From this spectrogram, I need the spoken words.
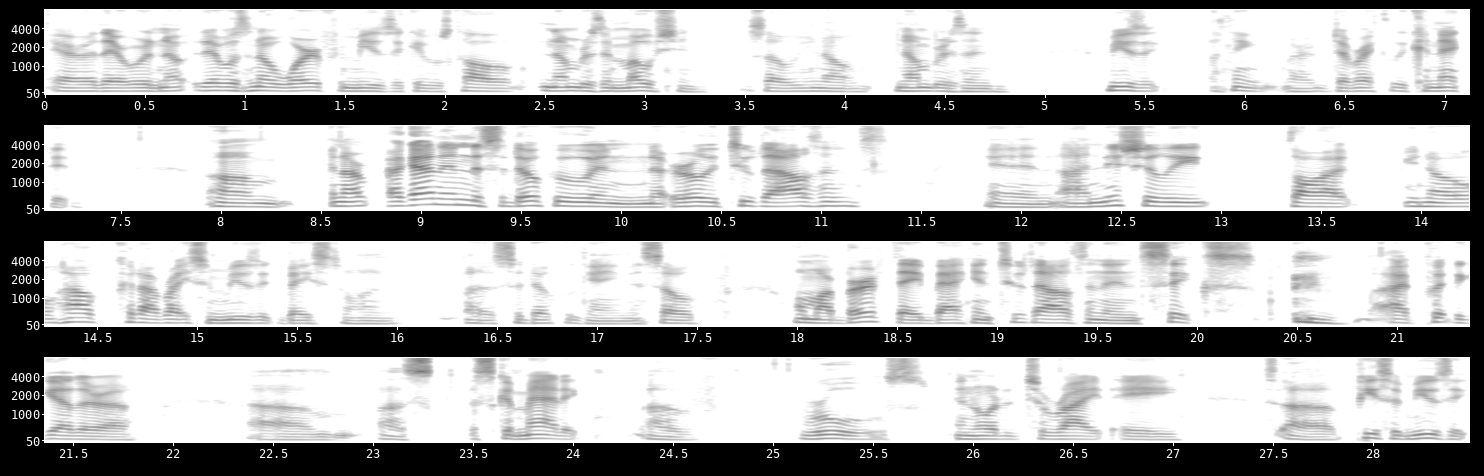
era, there were no there was no word for music. It was called numbers in motion. So you know, numbers and music, I think, are directly connected. Um, and I, I got into Sudoku in the early 2000s, and I initially thought, you know, how could I write some music based on a Sudoku game? And so, on my birthday back in 2006, I put together a, um, a, a schematic of rules in order to write a uh, piece of music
